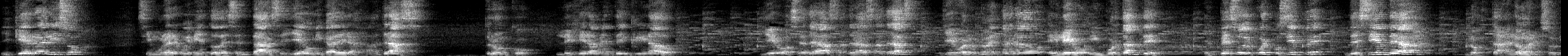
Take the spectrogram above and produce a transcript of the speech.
¿Y qué realizo? Simular el movimiento de sentarse. Llevo mi cadera atrás, tronco ligeramente inclinado. Llevo hacia atrás, atrás, atrás. Llevo a los 90 grados, elevo. Importante, el peso del cuerpo siempre desciende a los talones, ¿ok?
